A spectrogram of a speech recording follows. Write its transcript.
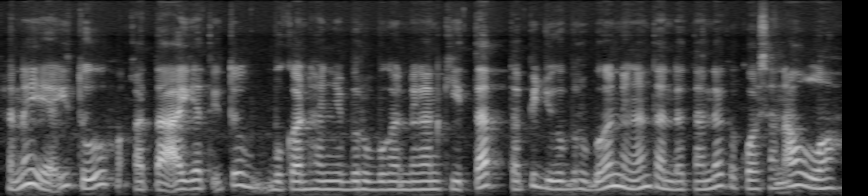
Karena ya itu, kata ayat itu bukan hanya berhubungan dengan kitab, tapi juga berhubungan dengan tanda-tanda kekuasaan Allah.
